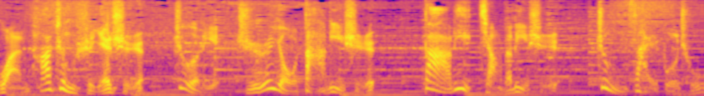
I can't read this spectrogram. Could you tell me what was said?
管他正史野史，这里只有大历史，大力讲的历史正在播出。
